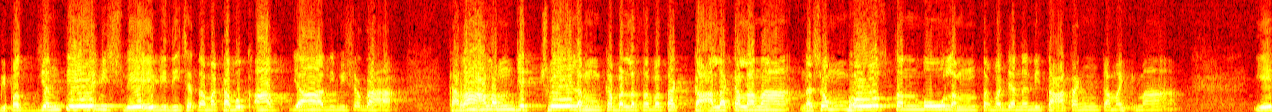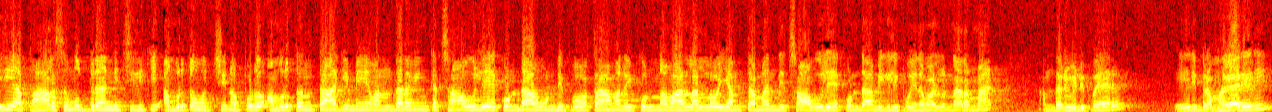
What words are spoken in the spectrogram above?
విపద్యంతే విశ్వే విధిశతమఖముఖాద్యాది విషద కరాళం జక్ష్వేళం కబలతవత కాలకలన నశంభోస్తన్మూలం తవ జనని తాటంక మహిమ. ఏది ఆ పాల సముద్రాన్ని చిలికి అమృతం వచ్చినప్పుడు అమృతం తాగి మేమందరం ఇంకా చావు లేకుండా ఉండిపోతామనుకున్న వాళ్ళల్లో ఎంతమంది చావు లేకుండా మిగిలిపోయిన వాళ్ళు ఉన్నారమ్మా అందరూ వెళ్ళిపోయారు. ఏరి బ్రహ్మగారేరి?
